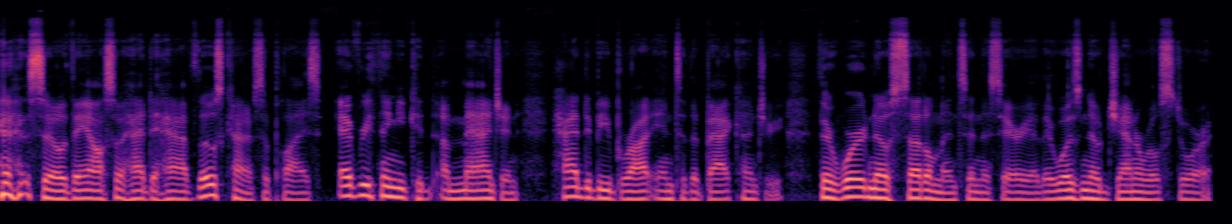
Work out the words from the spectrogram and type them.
so they also had to have those kind of supplies. Everything you could imagine had to be brought into the backcountry. There were no settlements in this area. There was no general store.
